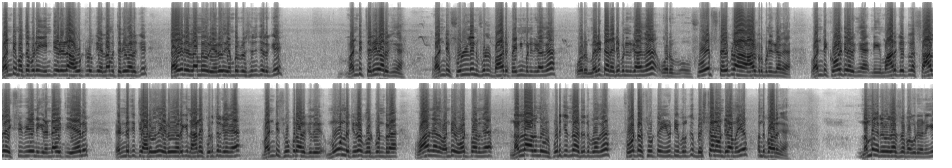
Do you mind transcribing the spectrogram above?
வண்டி மற்றபடி இன்டீரியர் அவுட்லுக் எல்லாமே தெளிவாக இருக்குது டயர் எல்லாமே ஒரு எழுபது எண்பது பர்சன்டேஜ் இருக்குது வண்டி தெளிவாக இருக்குங்க. வண்டி full in full body painting பண்ணியிருக்காங்க. ஒரு மெரிட்டாக ரெடி பண்ணியிருக்காங்க. ஒரு ஃபோர்ஸ் டைப்பில் ஆர்டர் பண்ணியிருக்காங்க. வண்டி குவாலிட்டியாக இருக்குங்க. நீங்கள் மார்க்கெட்டில் சாதா எக்ஸ்டிவியே நீங்கள் ரெண்டாயிரத்தி ஏழு ரெண்டு லட்சத்தி அறுபது எழுபது வரைக்கும் நானே கொடுத்துருக்கேங்க. வண்டி சூப்பராக இருக்குது. மூணு லட்ச ரூபா கோட் பண்ணுறேன் வாங்க அந்த வண்டியை ஓட் பாருங்க. நல்லா இருந்து உங்களுக்கு பிடிச்சிருந்தா எடுத்துகிட்டு போங்க. ஃபோட்டோ ஷூட்டு யூடியூப் பெஸ்ட்டான வண்டி அமையும். வந்து பாருங்கள் நம்ம ரிவர்ஸில் பார்க்கக்கூடிய வண்டிங்க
